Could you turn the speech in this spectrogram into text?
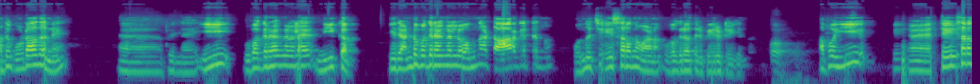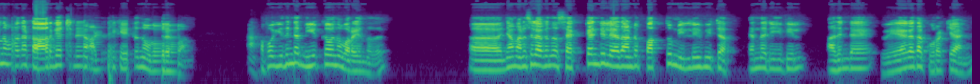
അതുകൂടാതെ തന്നെ പിന്നെ ഈ ഉപഗ്രഹങ്ങളുടെ നീക്കം ഈ രണ്ട് ഉപഗ്രഹങ്ങളിൽ ഒന്ന് ടാർഗറ്റ് എന്നും ഒന്ന് ചേസർ എന്നുമാണ് ഉപഗ്രഹത്തിന് പേരിട്ടിരിക്കുന്നത്. അപ്പോൾ ഈ ചേസർ എന്ന് പറയുന്ന ടാർഗറ്റിന് അടുത്തേക്ക് എത്തുന്ന ഉപഗ്രഹമാണ്. അപ്പോൾ ഇതിന്റെ നീക്കം എന്ന് പറയുന്നത് ഞാൻ മനസ്സിലാക്കുന്നത് സെക്കൻഡിൽ ഏതാണ്ട് പത്ത് മില്ലിമീറ്റർ എന്ന രീതിയിൽ അതിന്റെ വേഗത കുറയ്ക്കാനും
